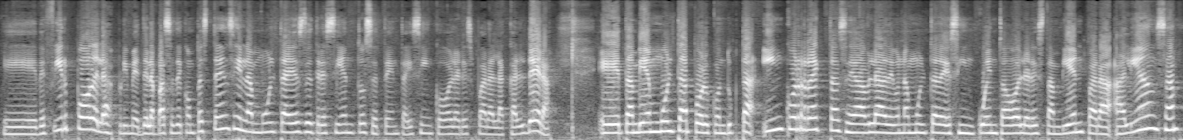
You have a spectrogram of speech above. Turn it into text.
eh, de Firpo, de las, de las bases de competencia, y la multa es de 375 dólares para la caldera. Eh, también multa por conducta incorrecta, se habla de una multa de 50 dólares también para Alianza.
